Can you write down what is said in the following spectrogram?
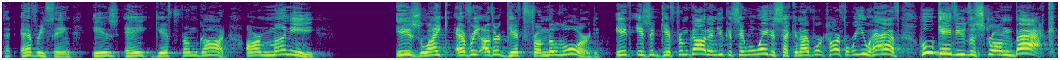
that everything is a gift from God. Our money is like every other gift from the Lord. It is a gift from God. And you could say, well, wait a second, I've worked hard for. Well, you have. Who gave you the strong back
